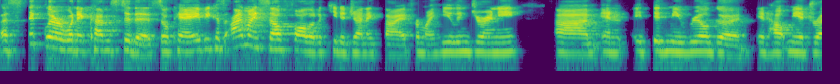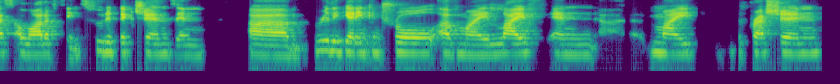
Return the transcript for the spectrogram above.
a, stickler when it comes to this, okay? Because I myself followed a ketogenic diet for my healing journey, um, and it did me real good. It helped me address a lot of things, food addictions, and um, really getting control of my life and uh, my depression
